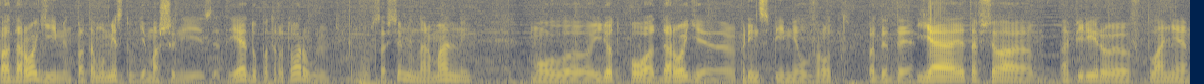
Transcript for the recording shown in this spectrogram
по дороге именно, по тому месту, где машины ездят. Я иду по тротуару, говорю, типа, ну, совсем ненормальный. Мол, э, идет по дороге, в принципе, имел в рот ПДД. Я это все оперирую в плане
